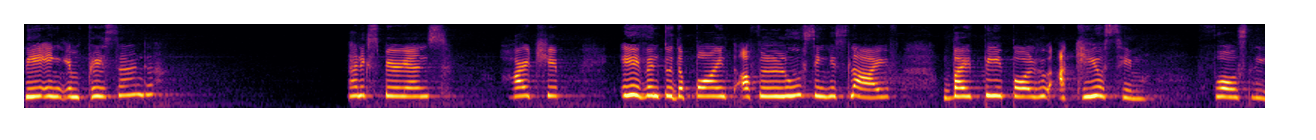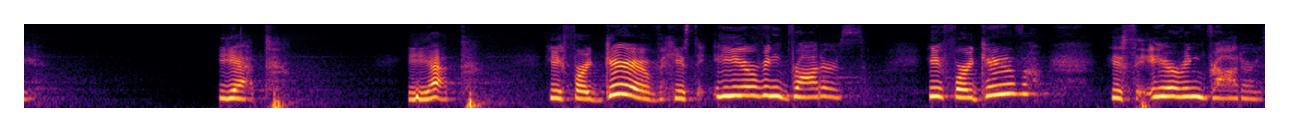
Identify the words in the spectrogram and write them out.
being imprisoned and experienced hardship even to the point of losing his life by people who accused him falsely. Yet, yet, he forgave his erring brothers. He forgave his erring brothers.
